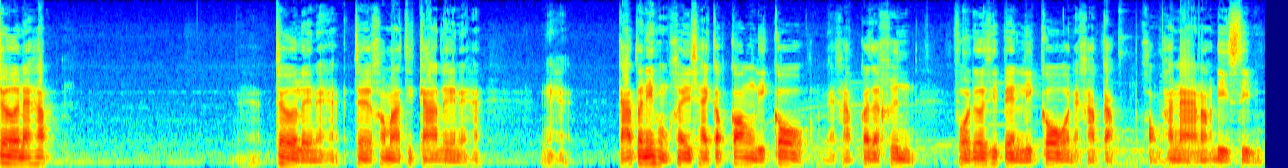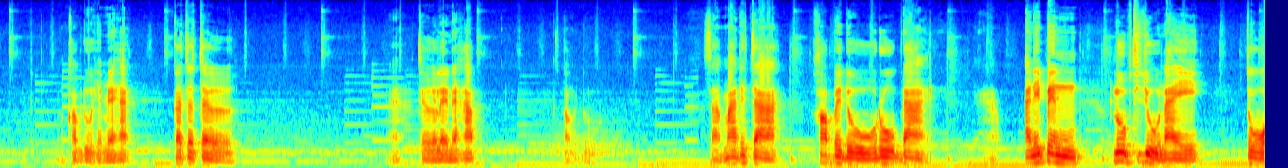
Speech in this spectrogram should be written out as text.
เจอนะครับ เจอเลยนะฮะ เจอเข้ามาที่การ์ดเลยนะฮะนี่ยฮะการ์ดตัวนี้ผมเคยใช้กับกล้อง l ิโก้นะครับ ก็จะขึ้นโฟลเดอร์ที่เป็น l ิโก้นะครับกับของพานาเนาะ d s i m เข้าไปดูเห็นไหมฮะ ก็จะเจออะเจอเลยนะครับลองดู สามารถที่จะเข้าไปดูรูปได้นะครับ อันนี้เป็นรูปที่อยู่ในตัว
